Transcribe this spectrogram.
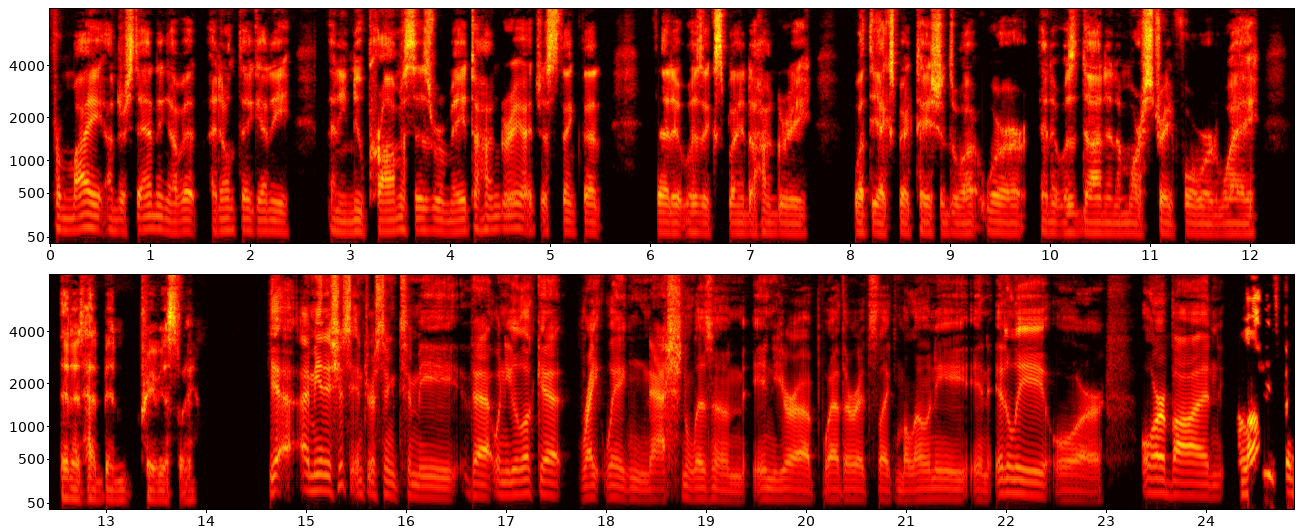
From my understanding of it, I don't think any any new promises were made to Hungary. I just think that that it was explained to Hungary what the expectations were, and it was done in a more straightforward way than it had been previously. Yeah, I mean, it's just interesting to me that when you look at right wing nationalism in Europe, whether it's like Maloney in Italy or Orban, Meloni's been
